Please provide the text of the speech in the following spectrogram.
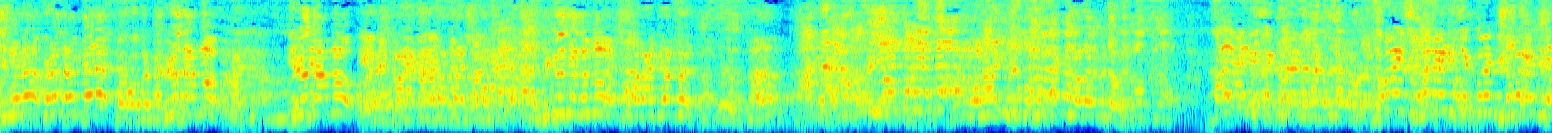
ছিল না ফেরত দাম ফেরত দাম ফেরত দাম ভিডিও দেখাবো সবার আইডিয়া আছে হ্যাঁ মনে হয় কিছু বছর থাকতে পারে ভিতরে আচ্ছা আচ্ছা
